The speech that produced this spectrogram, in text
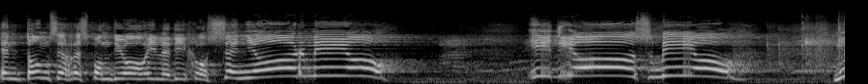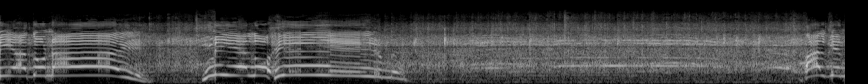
entonces respondió y le dijo, Señor mío y Dios mío, mi Adonai, mi Elohim. Alguien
